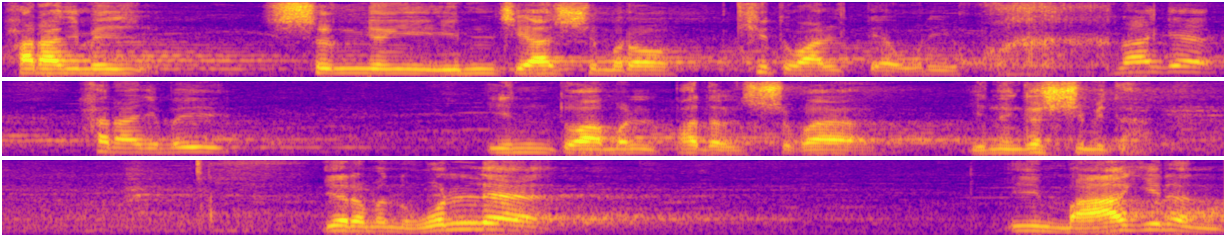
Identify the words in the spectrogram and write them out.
하나님의 성령이 임재하심으로 기도할 때 우리 환하게 하나님의 인도함을 받을 수가 있는 것입니다. 여러분 원래 이 마귀는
